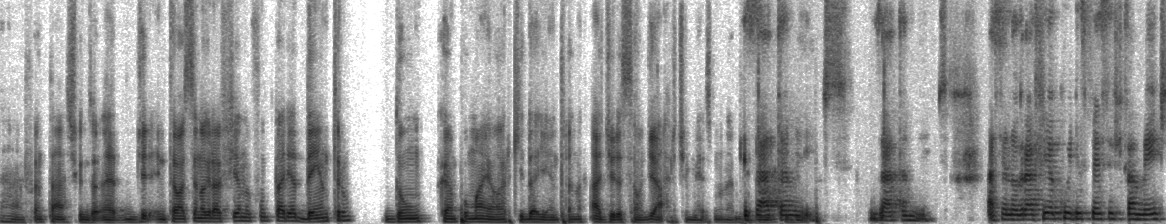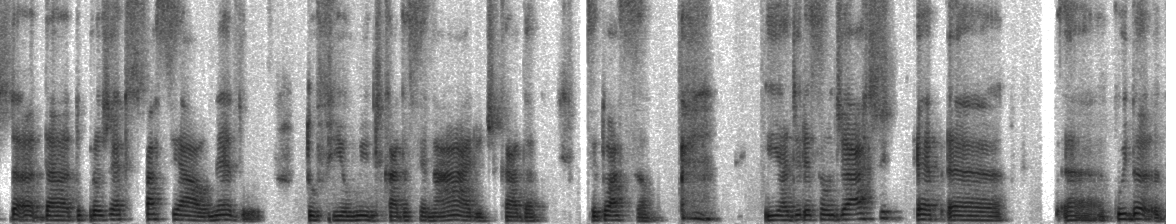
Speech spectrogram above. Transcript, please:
Ah, fantástico. É, então, a cenografia, no fundo, estaria dentro de um campo maior que daí entra a direção de arte mesmo, né? Exatamente, exatamente. A cenografia cuida especificamente da, da, do projeto espacial, né? Do, do filme, de cada cenário, de cada situação. E a direção de arte é, é, é, cuida,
